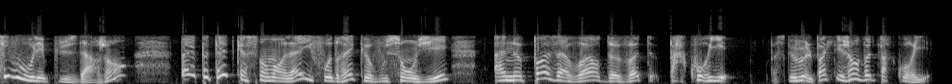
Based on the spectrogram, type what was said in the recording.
si vous voulez plus d'argent, ben, peut-être qu'à ce moment-là, il faudrait que vous songiez à ne pas avoir de vote par courrier. Parce que ne veulent pas que les gens votent par courrier.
